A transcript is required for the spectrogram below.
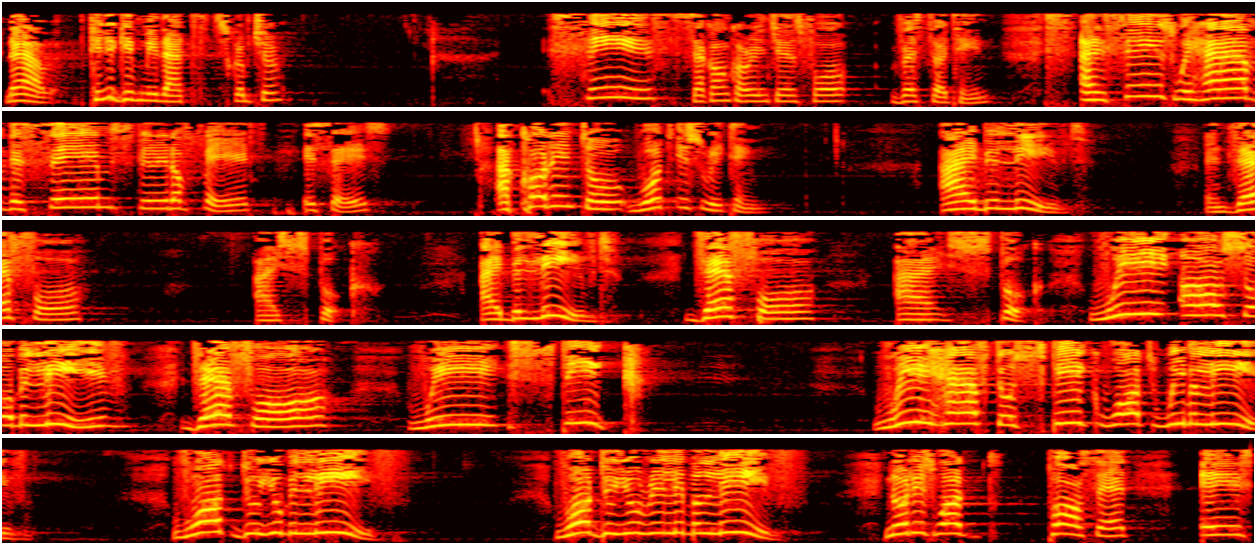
Now, can you give me that scripture? Since 2 Corinthians 4, verse 13, and since we have the same spirit of faith, it says, according to what is written, I believed, and therefore I spoke. I believed, therefore I spoke. We also believe, therefore we speak. We have to speak what we believe. What do you believe? What do you really believe? Notice what Paul said is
